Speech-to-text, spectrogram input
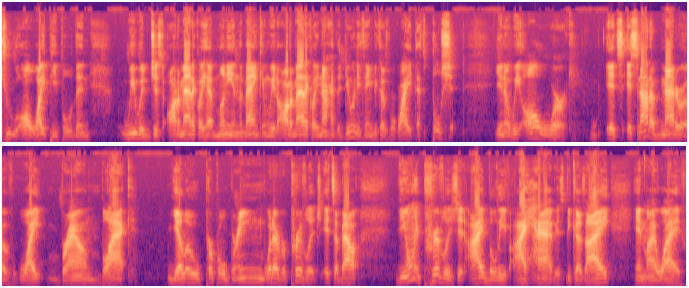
to all white people, then we would just automatically have money in the bank and we'd automatically not have to do anything because we're white. That's bullshit. You know, we all work. It's it's not a matter of white, brown, black, yellow, purple, green, whatever privilege. It's about the only privilege that I believe I have is because I and my wife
